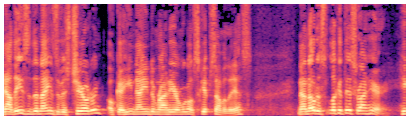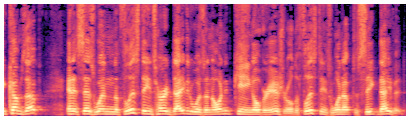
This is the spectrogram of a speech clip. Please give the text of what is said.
Now, these are the names of his children. Okay, he named them right here, and we're going to skip some of this. Now, notice, look at this right here. He comes up, and it says, When the Philistines heard David was anointed king over Israel, the Philistines went up to seek David.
